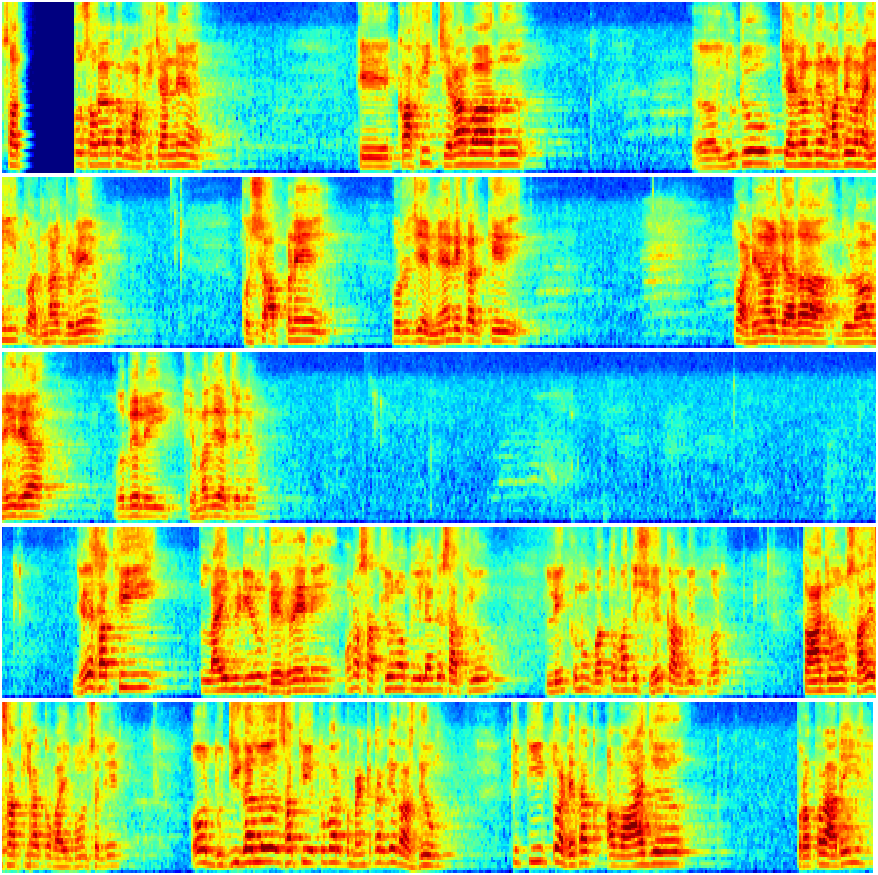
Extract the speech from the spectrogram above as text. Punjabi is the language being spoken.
ਸਾਥੀਓ ਸਾਰਾ ਤਾਂ ਮਾਫੀ ਚਾਹੁੰਦੇ ਆ ਕਿ ਕਾਫੀ ਚਿਰਾਂ ਬਾਅਦ ਅ, YouTube ਚੈਨਲ ਦੇ ਮਾਧਿਅਮ ਰਾਹੀਂ ਤੁਹਾਡੇ ਨਾਲ ਜੁੜੇ ਆ ਕੁਝ ਆਪਣੇ ਰੁਝੇਵਿਆਂ ਦੇ ਕਰਕੇ ਤੁਹਾਡੇ ਨਾਲ ਜ਼ਿਆਦਾ ਜੁੜਾਵ ਨਹੀਂ ਰਿਹਾ। ਉਹਦੇ ਲਈ ਖਿਮਾ ਦੇ ਯਾਚਕ ਹਾਂ ਜਿਹੜੇ ਸਾਥੀ ਲਾਈਵ ਵੀਡੀਓ ਨੂੰ ਦੇਖ ਰਹੇ ਨੇ। ਉਹਨਾਂ ਸਾਥੀਆਂ ਨੂੰ ਅਪੀਲ ਹੈ ਕਿ ਸਾਥੀਓ ਲਿੰਕ ਨੂੰ ਵੱਧ ਤੋਂ ਵੱਧ ਸ਼ੇਅਰ ਕਰ ਦਿਓ ਇੱਕ ਵਾਰ, ਤਾਂ ਜੋ ਸਾਰੇ ਸਾਥੀਆਂ ਤੱਕ ਆਵਾਜ਼ ਪਹੁੰਚ ਸਕੇ। ਔਰ ਦੂਜੀ ਗੱਲ, ਸਾਥੀਓ, ਇੱਕ ਵਾਰ ਕਮੈਂਟ ਕਰਕੇ ਦੱਸ ਦਿਓ ਕਿ ਕੀ ਤੁਹਾਡੇ ਤੱਕ ਆਵਾਜ਼ ਪ੍ਰੋਪਰ ਆ ਰਹੀ ਹੈ?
